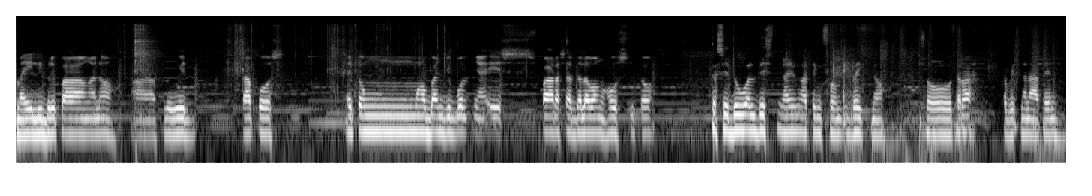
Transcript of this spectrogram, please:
may libre pang ano ah, fluid. Tapos itong mga bungee bolt niya is para sa dalawang hose ito. Kasi dual disc nga yung ating front brake no? So tara kabit na natin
